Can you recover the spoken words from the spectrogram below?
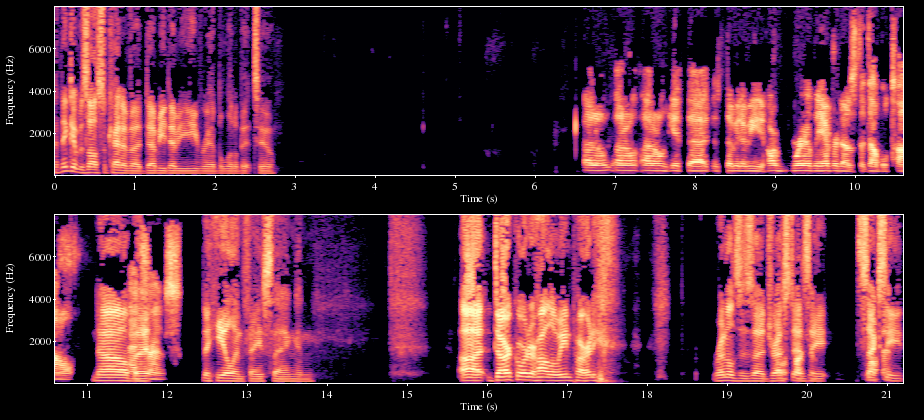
I think it was also kind of a WWE rib a little bit too. I don't, I don't, I don't get that because WWE rarely ever does the double tunnel No, but the heel and face thing and uh Dark Order Halloween party. Reynolds is uh, dressed Oh, as a sexy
